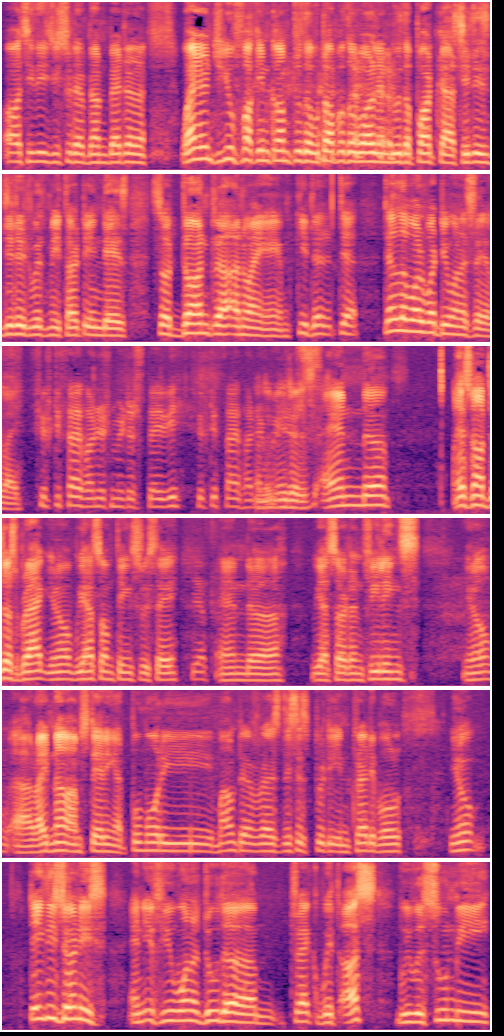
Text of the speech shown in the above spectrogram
"Oh, Chiti, you should have done better. Why don't you fucking come to the top of the world and do the podcast?" Chiti did it with me 13 days, so don't uh, annoy him. Keep t- tell the world what you want to say, bhai. 5500 meters, baby. 5500 meters. meters. And uh, let's not just brag. You know, we have some things to say, Yep. and uh, we have certain feelings. You know, uh, right now I'm staring at Pumori, Mount Everest. This is pretty incredible. You know, take these journeys, and if you want to do the um, trek with us, we will soon be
